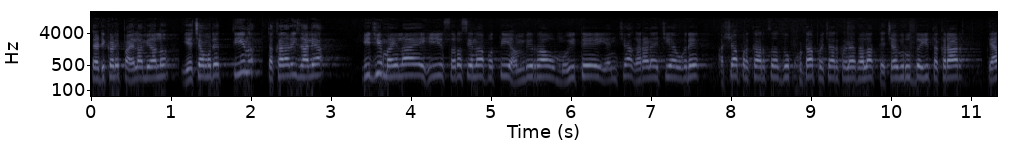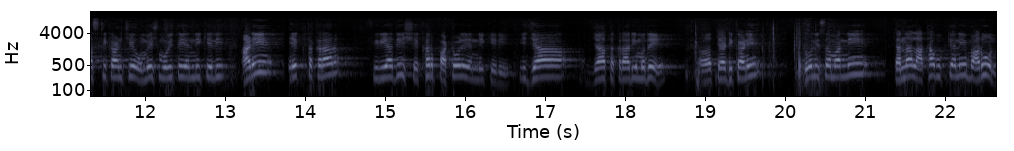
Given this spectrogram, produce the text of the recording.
त्या ठिकाणी पाहायला मिळालं. याच्यामध्ये तीन तक्रारी झाल्या. ही जी महिला आहे ही सरसेनापती हंबीरराव मोहिते यांच्या घराण्याची आहे वगैरे अशा प्रकारचा जो खोटा प्रचार करण्यात आला त्याच्या विरुद्ध ही तक्रार त्याच ठिकाणचे उमेश मोहिते यांनी केली आणि एक तक्रार फिर्यादी शेखर पाटोळे यांनी केली की ज्या ज्या तक्रारीमध्ये त्या ठिकाणी दोन इसमांनी त्यांना लाथाबुक्क्याने मारून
